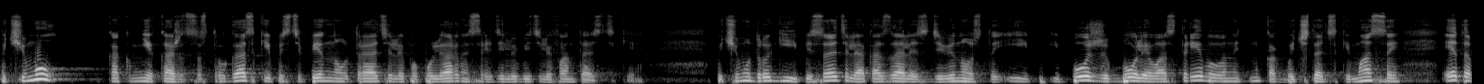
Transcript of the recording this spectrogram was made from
Почему, как мне кажется, Стругацкие постепенно утратили популярность среди любителей фантастики? Почему другие писатели оказались в 90-е и, и позже более востребованы, ну, как бы читательской массой? Это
